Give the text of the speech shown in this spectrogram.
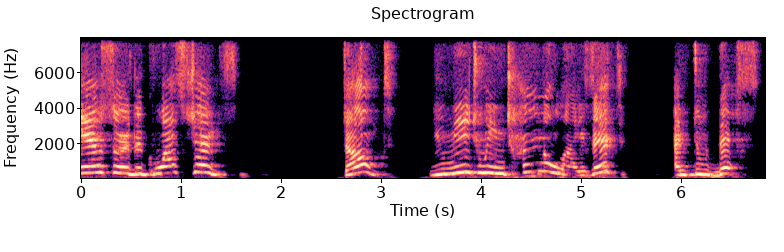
answer the questions. Don't. You need to internalize it and do this.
